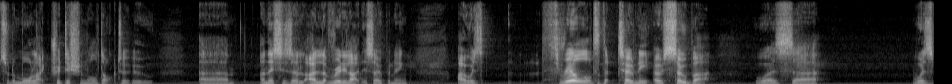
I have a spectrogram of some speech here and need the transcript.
sort of more like traditional Doctor Who. Um, and this is a I really like this opening. I was thrilled that Tony Osoba was uh, was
